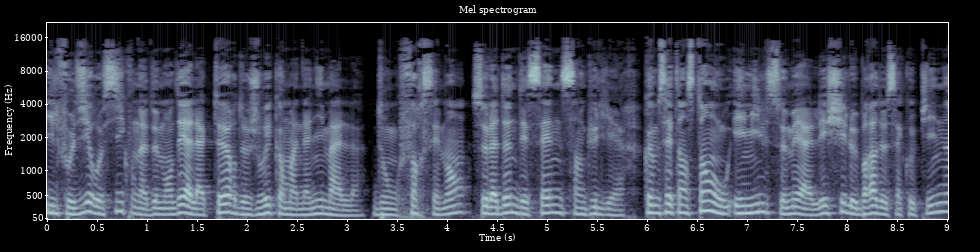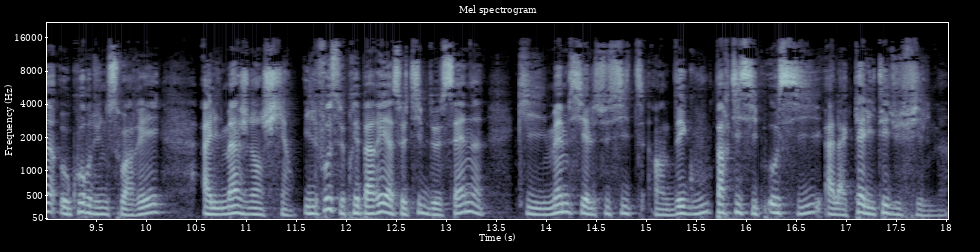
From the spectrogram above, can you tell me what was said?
Il faut dire aussi qu'on a demandé à l'acteur de jouer comme un animal, donc forcément, cela donne des scènes singulières. Comme cet instant où Émile se met à lécher le bras de sa copine au cours d'une soirée, à l'image d'un chien. Il faut se préparer à ce type de scène qui, même si elle suscite un dégoût, participe aussi à la qualité du film.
